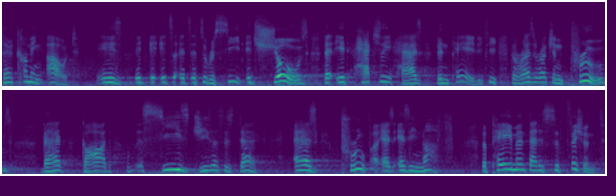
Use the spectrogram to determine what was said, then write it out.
Their coming out is it, it, it's, it's, it's a receipt. It shows that it actually has been paid. You see, the resurrection proves that God sees Jesus' death as proof, as, as enough, the payment that is sufficient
